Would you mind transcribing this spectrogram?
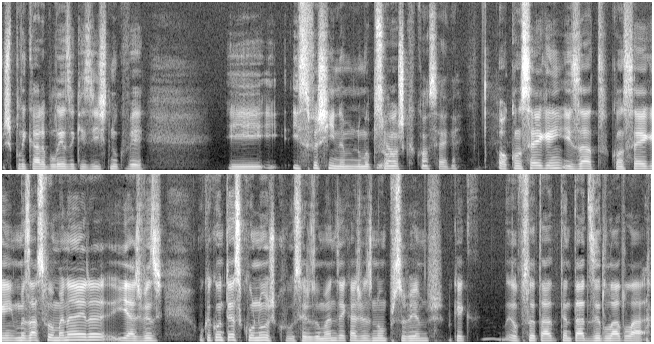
explicar a beleza que existe no que vê. E, isso fascina-me numa pessoa. E os que conseguem. Ou conseguem, exato, conseguem, mas à sua maneira, e às vezes o que acontece connosco, os seres humanos, é que às vezes não percebemos o que é que a pessoa está a tentar dizer do lado de lá.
